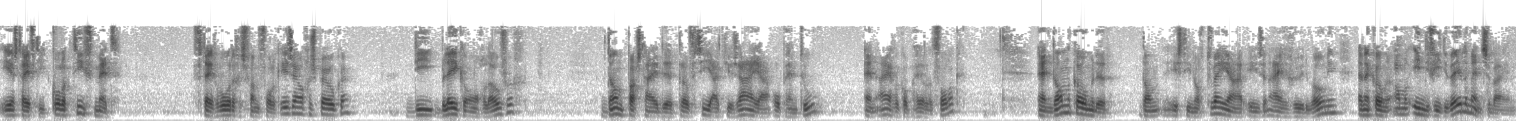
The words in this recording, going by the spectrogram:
eerst heeft hij collectief met vertegenwoordigers van het volk Israël gesproken. Die bleken ongelovig. Dan past hij de profetie uit Jezaja op hen toe. En eigenlijk op heel het volk. En dan komen er, dan is hij nog twee jaar in zijn eigen gehuurde woning. En dan komen er allemaal individuele mensen bij hem.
